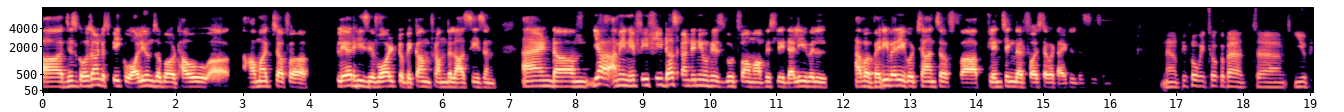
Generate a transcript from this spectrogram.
uh, just goes on to speak volumes about how, uh, how much of a player he's evolved to become from the last season. And um, yeah, I mean, if, if he does continue his good form, obviously Delhi will have a very, very good chance of uh, clinching their first ever title this season. Now, before we talk about um, UP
